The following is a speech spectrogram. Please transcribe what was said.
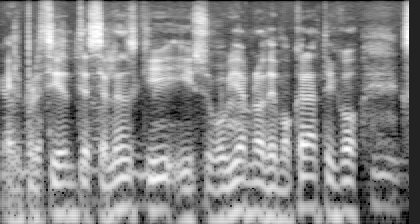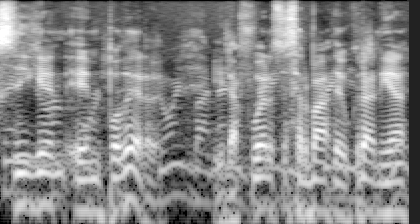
El presidente Zelensky y su gobierno democrático siguen en poder y las Fuerzas Armadas de Ucrania,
